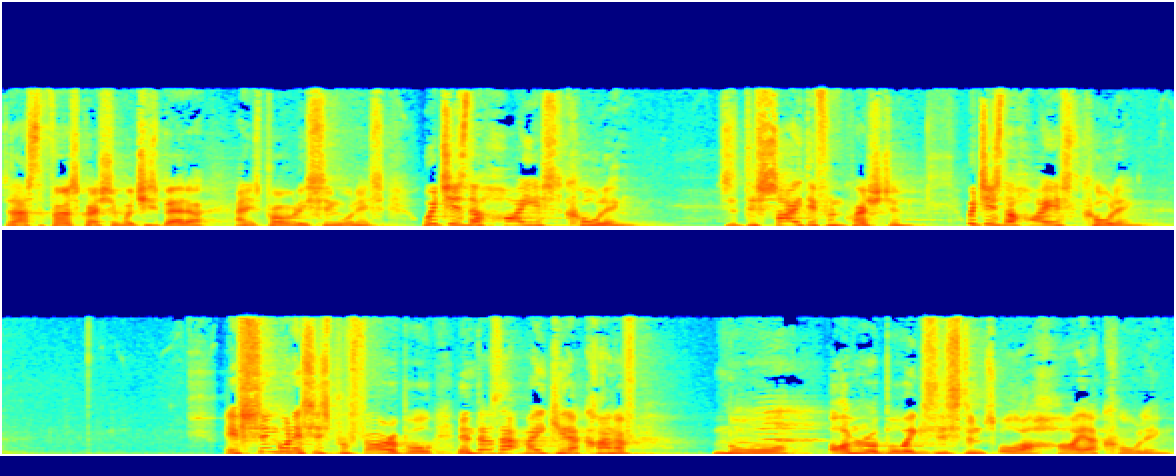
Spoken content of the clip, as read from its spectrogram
So that's the first question which is better? And it's probably singleness. Which is the highest calling? It's a slightly different question. Which is the highest calling? If singleness is preferable, then does that make it a kind of more honorable existence or a higher calling?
